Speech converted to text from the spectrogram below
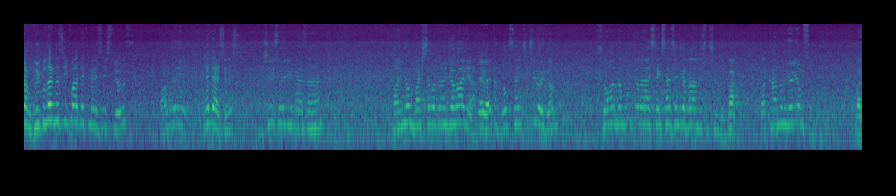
Hocam duygularınızı ifade etmenizi istiyoruz. Vallahi Ne dersiniz? bir şey söyleyeyim ben sana. Kanyon başlamadan önce var ya. Evet. 92 kiloydum. Şu anda muhtemelen 88'e falan düşmüşümdür. Bak. Bak karnımı görüyor musun? Bak.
